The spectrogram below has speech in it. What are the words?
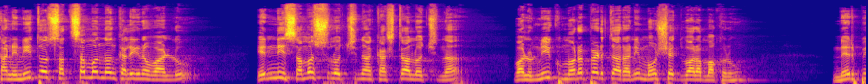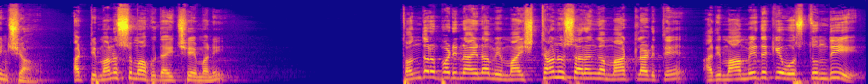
కానీ నీతో సత్సంబంధం కలిగిన వాళ్ళు ఎన్ని సమస్యలు వచ్చినా కష్టాలు వచ్చినా వాళ్ళు నీకు మొరపెడతారని మోషే ద్వారా మాకు నేర్పించావు. అట్టి మనస్సు మాకు దయచేయమని తొందరపడి నాయన మేము మా ఇష్టానుసారంగా మాట్లాడితే అది మా మీదకే వస్తుంది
